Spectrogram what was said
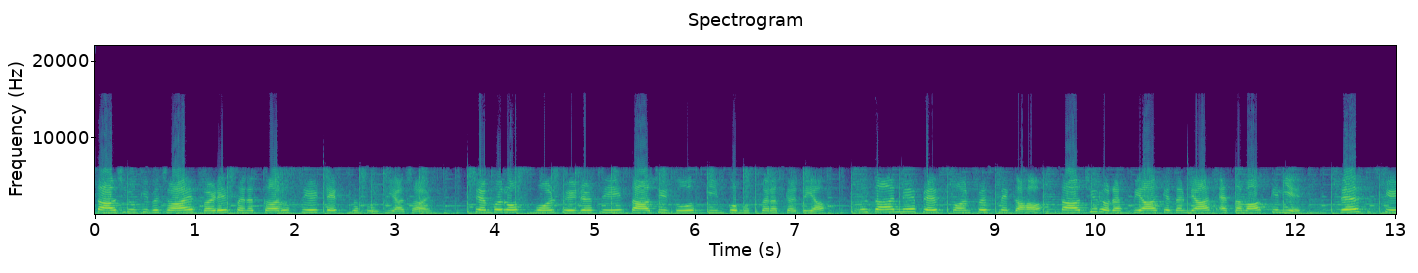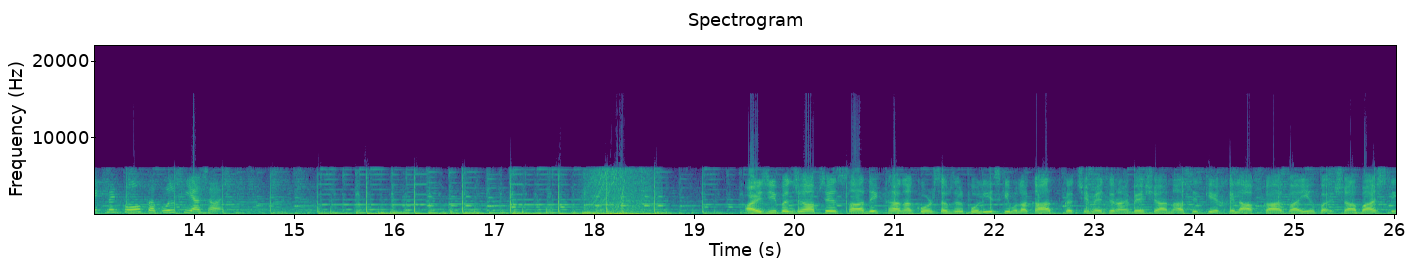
ताजरों के बजाय बड़े सनतकारों से टैक्स वसूल किया जाए। चैंबर ऑफ़ स्मॉल ट्रेडर्स ने ताजिर दो स्कीम को मुस्तरद कर दिया। मुल्तान ने प्रेस कॉन्फ्रेंस में कहा, ताजिर और एफ़ के दरमियान एतमाद के लिए वेल्थ स्टेटमेंट को कबूल किया जाए। आईजी पंजाब से सादिक थाना कोर्ट सब्जल पुलिस की मुलाकात, कच्चे में जनाब शाह नासिर के खिलाफ कार्रवाइयों पर शाबाश दी।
